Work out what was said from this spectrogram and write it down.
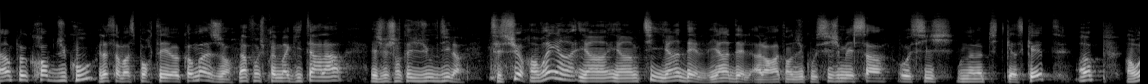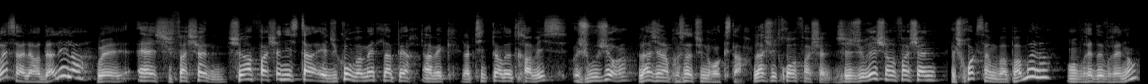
un peu crop du coup. Et là ça va se porter euh, comme as genre. Là faut que je prenne ma guitare là et je vais chanter du Youvdi là. C'est sûr. En vrai, il y a un petit, il y a un del, il y a un del. Alors attends, du coup, si je mets ça aussi, on a la petite casquette. Hop. En vrai, ça a l'air d'aller là. Ouais, eh, je suis fashion. Je suis un fashionista. Et du coup, on va mettre la paire avec la petite paire de Travis. Je vous jure, hein, là, j'ai l'impression d'être une rockstar. Là, je suis trop en fashion. J'ai juré, je suis en fashion. Et je crois que ça me va pas mal, hein. En vrai de vrai, non?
